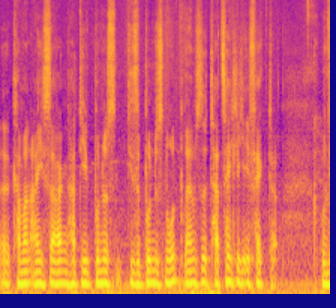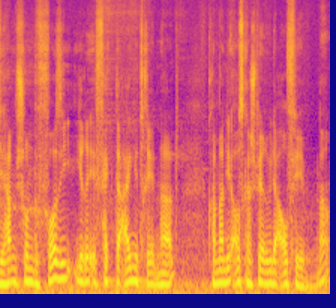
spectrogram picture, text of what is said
äh, kann man eigentlich sagen, hat die Bundes, diese Bundesnotbremse tatsächlich Effekte. Und wir haben schon, bevor sie ihre Effekte eingetreten hat, kann man die Ausgangssperre wieder aufheben, ne?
